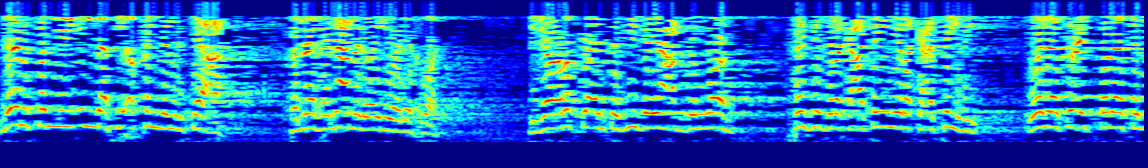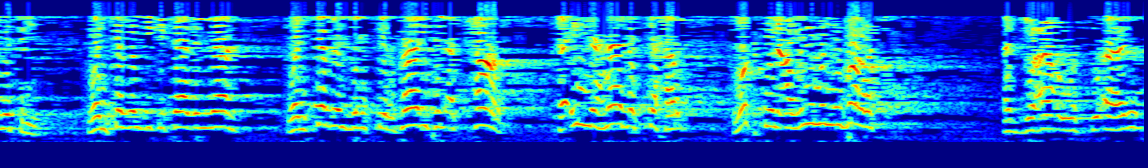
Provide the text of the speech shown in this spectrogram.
لا نصلي إلا في أقل من ساعة. فماذا نعمل أيها الإخوة؟ إذا أردت أن تزيد يا عبد الله فزد ركعتين ركعتين ولا تعد صلاة الوتر. وانشغل بكتاب الله وانشغل بالاستغفار في الأسحار. فإن هذا السحر وقت عظيم مبارك. الدعاء والسؤال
